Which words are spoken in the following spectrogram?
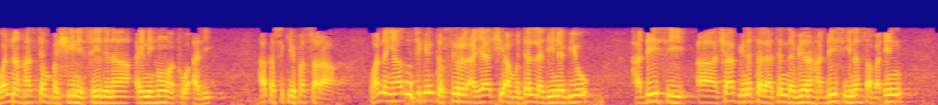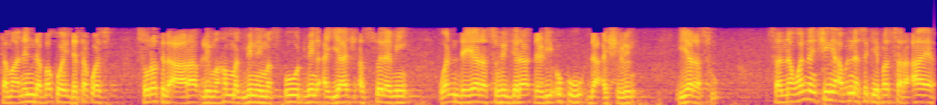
wannan hasken fa shine sayyidina ainihin wato ali. Haka suke fassara. Wannan ya zo cikin tafsirul ayashi a mujalladi na biyu hadisi a shafi na 35 hadisi na 70 87 da 8 suratul a'raf li muhammad bin mas'ud bin ayyash as-sulami wanda ya rasu hijira 320 ya rasu. Sannan wannan shine abin da suke fassara ayar.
